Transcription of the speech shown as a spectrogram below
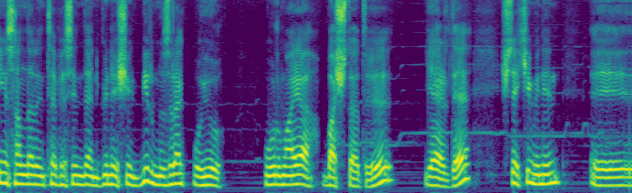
insanların tepesinden güneşin bir mızrak boyu vurmaya başladığı yerde işte kiminin e,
